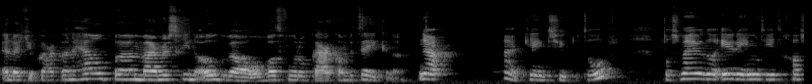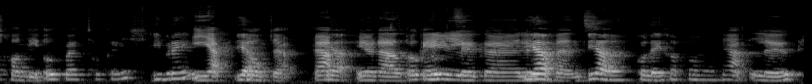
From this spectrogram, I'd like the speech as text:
en dat je elkaar kan helpen, maar misschien ook wel wat voor elkaar kan betekenen. Ja, ja klinkt super tof. Volgens mij heb ik al eerder iemand hier te gast gehad die ook bij betrokken is. Ibrahim? Ja, Ja. klopt, ja. Ja, Ja. inderdaad. Ook een hele leuke, leuke Ja, event. Ja, collega van me. Ja, leuk.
